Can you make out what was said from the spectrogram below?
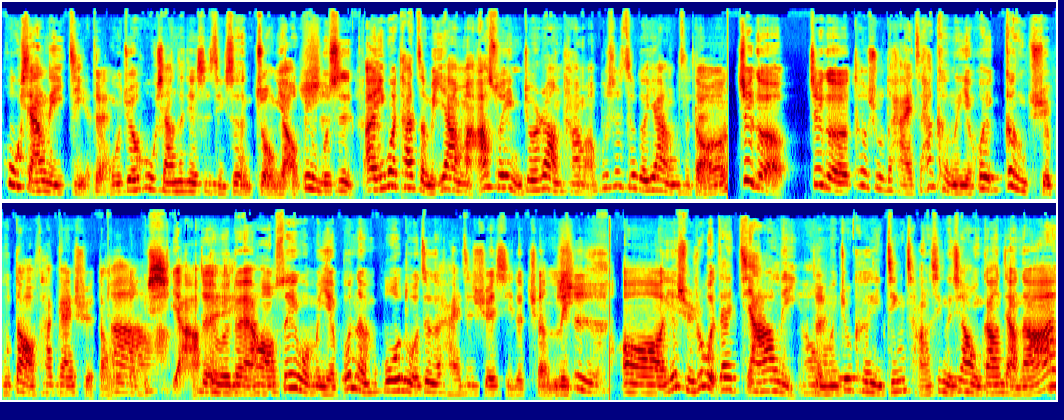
互相理解的。对。我觉得互相这件事情是很重要，并不是，啊，因为他怎么样嘛啊，所以你就让他嘛，不是这个样子的，哦。这个。这个特殊的孩子，他可能也会更学不到他该学到的东西啊，啊对，对不对？哈，所以我们也不能剥夺这个孩子学习的权利。是，哦、呃，也许如果在家里哈，对我们就可以经常性的，像我刚刚讲的啊，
